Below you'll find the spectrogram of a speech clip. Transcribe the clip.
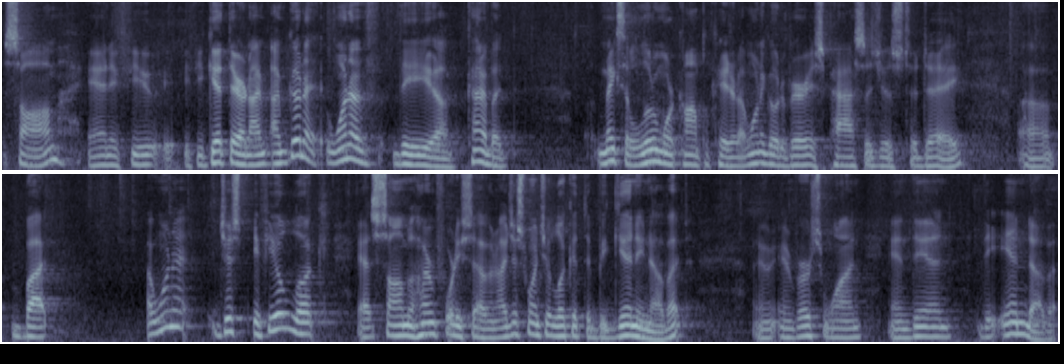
psalm, and if you if you get there, and I'm, I'm to one of the uh, kind of a makes it a little more complicated. I want to go to various passages today, uh, but I want to just if you'll look at Psalm 147, I just want you to look at the beginning of it, in, in verse one, and then the end of it,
